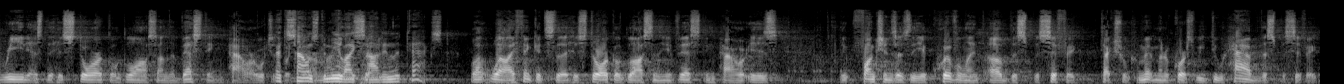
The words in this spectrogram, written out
read as the historical gloss on the vesting power, which is that sounds to me like said. not in the text. Well, well, I think it's the historical gloss on the vesting power is it functions as the equivalent of the specific textual commitment. Of course, we do have the specific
